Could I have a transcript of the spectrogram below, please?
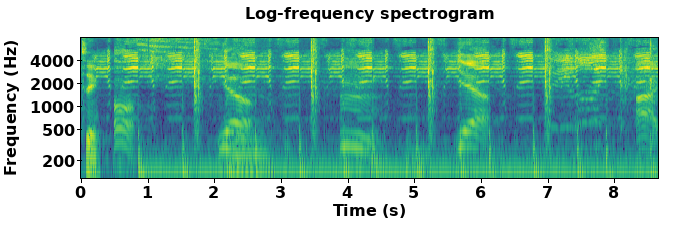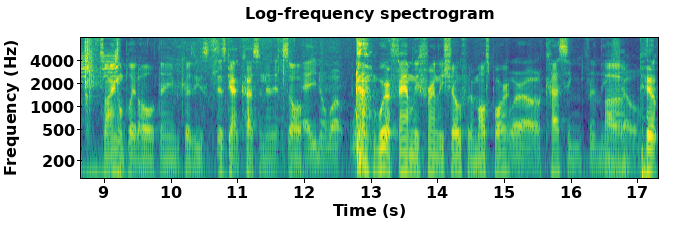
See, Uh. Yeah. Mm. Yeah. Alright. so I ain't gonna play the whole thing because he's it's got cussing in it. So Hey, you know what? We're, we're a family friendly show for the most part. we're a cussing friendly Uh, show. Pip,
